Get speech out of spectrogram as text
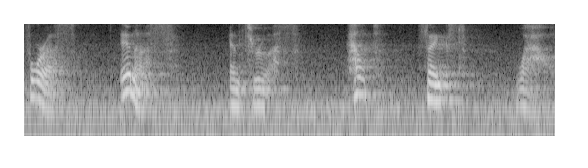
for us, in us, and through us. Help, thanks, wow.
